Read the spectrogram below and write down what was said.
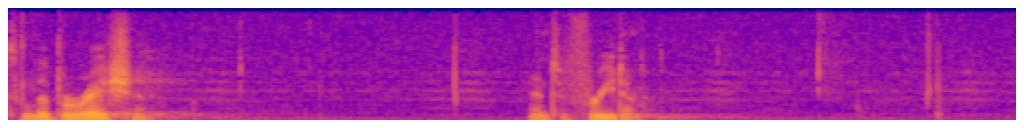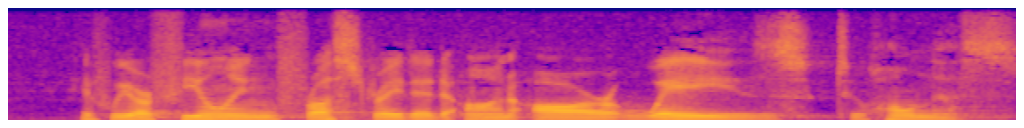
to liberation and to freedom. If we are feeling frustrated on our ways to wholeness,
